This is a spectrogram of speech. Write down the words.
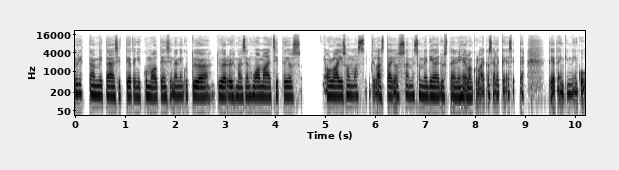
yrittää mitään. Sitten tietenkin kun me oltiin siinä niin kuin työ, työryhmän, sen huomaa, että sitten jos ollaan isommassa tilassa tai jossain, missä on mediaedustaja, niin heillä on kyllä aika selkeä sitten tietenkin niin kuin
